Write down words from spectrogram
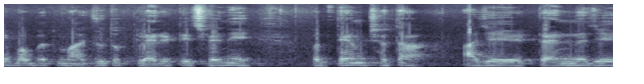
એ બાબતમાં હજુ તો ક્લેરિટી છે નહીં. પણ તેમ છતાં આજે ટ્રેનને જે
